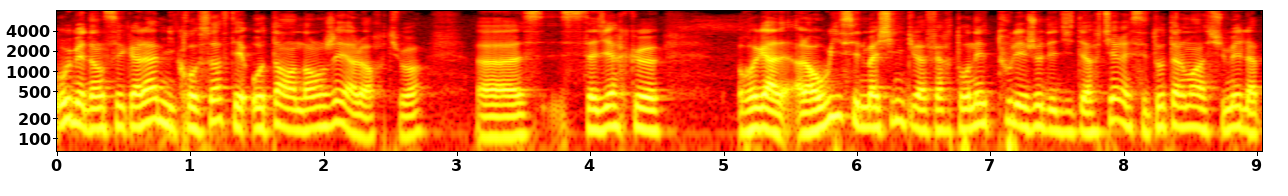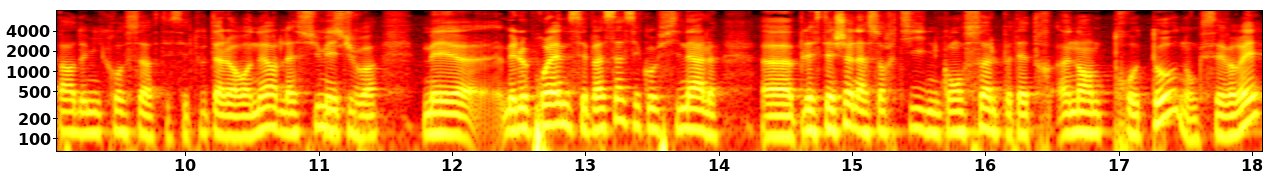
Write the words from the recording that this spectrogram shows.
Oui, mais dans ces cas-là, Microsoft est autant en danger alors, tu vois? Euh, C'est-à-dire que, regarde, alors oui, c'est une machine qui va faire tourner tous les jeux d'éditeurs tiers et c'est totalement assumé de la part de Microsoft et c'est tout à leur honneur de l'assumer, tu vois. Mais, euh, mais le problème, c'est pas ça, c'est qu'au final, euh, PlayStation a sorti une console peut-être un an trop tôt, donc c'est vrai,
